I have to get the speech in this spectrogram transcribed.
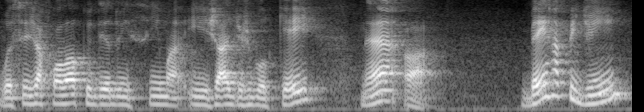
você já coloca o dedo em cima e já desbloqueie, né? Ó, bem rapidinho,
